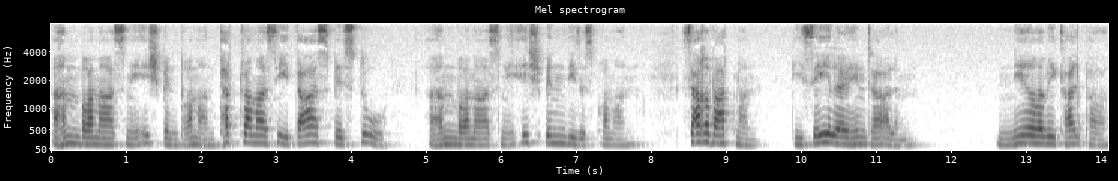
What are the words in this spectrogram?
Aham Brahmasmi, ich bin Brahman. Tattvamasi, das bist du. Aham Brahmasmi, ich bin dieses Brahman. Sarvatman, die Seele hinter allem. Nirvikalpa,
